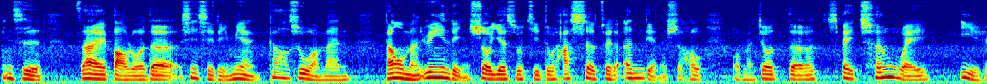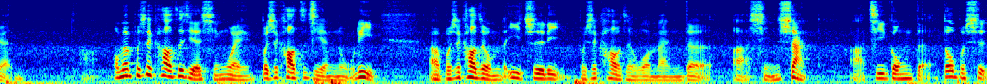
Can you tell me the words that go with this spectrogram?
因此，在保罗的信息里面告诉我们。当我们愿意领受耶稣基督他赦罪的恩典的时候，我们就得被称为义人。啊，我们不是靠自己的行为，不是靠自己的努力，啊，不是靠着我们的意志力，不是靠着我们的啊行善啊积功德，都不是，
